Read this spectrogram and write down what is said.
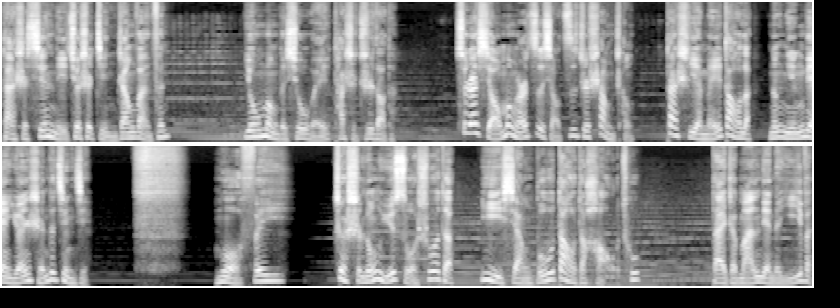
但是心里却是紧张万分。幽梦的修为他是知道的，虽然小梦儿自小资质上乘，但是也没到了能凝练元神的境界。莫非这是龙宇所说的意想不到的好处？带着满脸的疑问，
